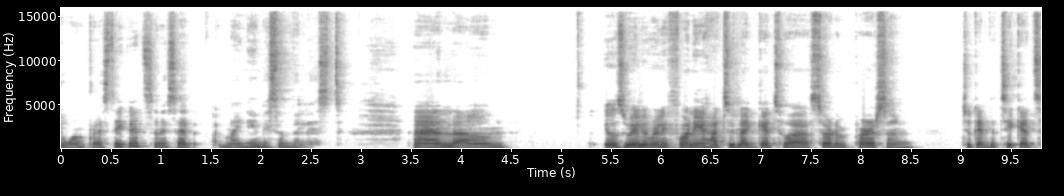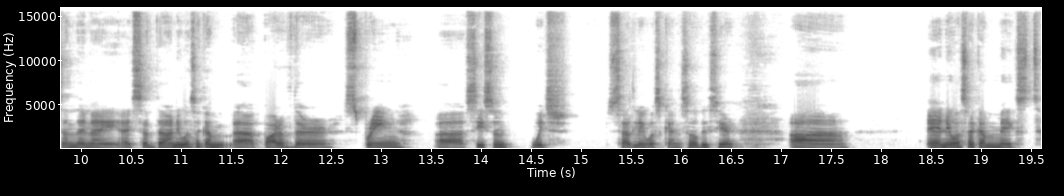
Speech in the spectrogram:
you want press tickets?" And I said, "My name is on the list." And um, it was really really funny. I had to like get to a certain person to get the tickets, and then I I sat down. It was like a, part of their spring uh, season, which sadly was canceled this year. Uh, and it was like a mixed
